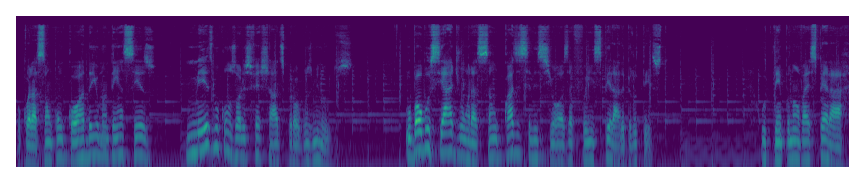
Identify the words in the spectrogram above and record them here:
O coração concorda e o mantém aceso, mesmo com os olhos fechados por alguns minutos. O balbuciar de uma oração quase silenciosa foi inspirada pelo texto. O tempo não vai esperar,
